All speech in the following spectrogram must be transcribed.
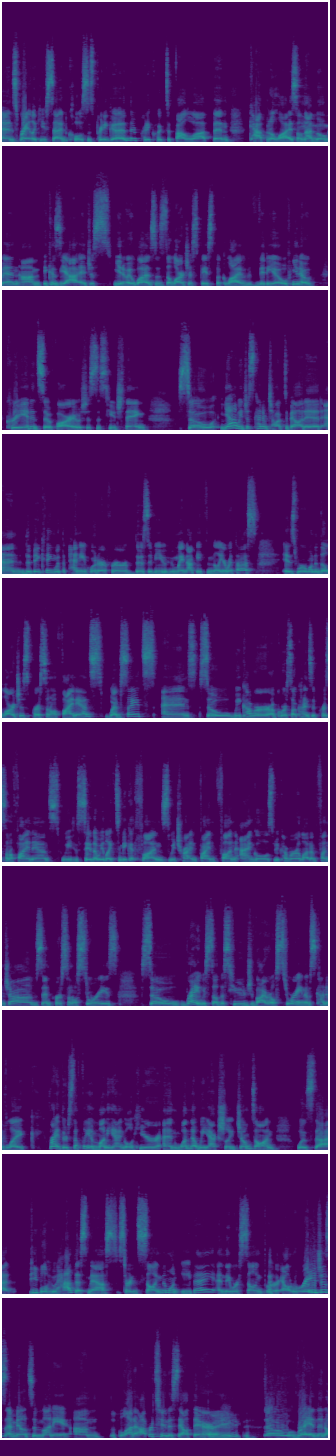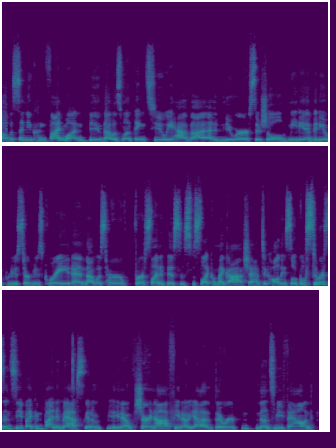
And it's right, like you said, Kohl's is pretty good. They're pretty quick to follow up and capitalize on that moment. Um, because yeah, it just, you know, it was, it was the largest Facebook Live video, you know, created so far. It was just this huge thing. So yeah, we just kind of talked about it. And the big thing with the Penny Hoarder, for those of you who might not be familiar with us, is we're one of the largest personal finance websites. And so we cover, of course, all kinds of personal finance. We say that we like to make it fun. So we try and find fun angles. We cover a lot of fun jobs and personal stories. So, right, we saw this huge viral story and it was kind of like, right, there's definitely a money angle here. And one that we actually jumped on was that people who had this mask started selling them on eBay and they were selling for outrageous amounts of money. Um, a lot of opportunists out there. Right. So, right. And then all of a sudden you couldn't find one. That was one thing too. We have a, a newer social media video producer who's great. And that was her first line of business was like, oh my gosh, I have to call these local stores and see if I can find a mask. And, you know, sure enough, you know, yeah, there were none to be found.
